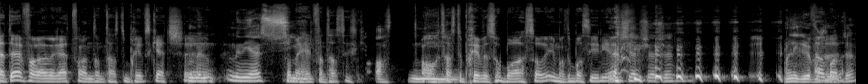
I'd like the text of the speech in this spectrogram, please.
Dette er for øvrig rett fra en sånn Taste Priv-sketsj, uh, men som er helt fantastisk. at Å, Taste Priv er så bra. Sorry, jeg måtte bare si det igjen. Kjør, kjør, kjør. Ligger det Ja, det.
